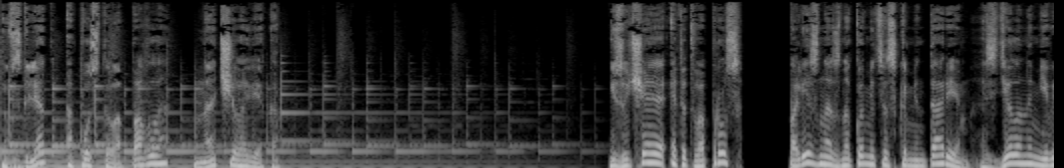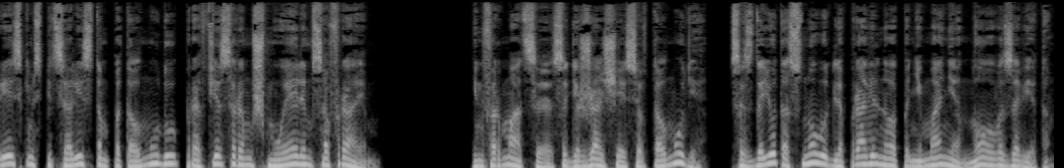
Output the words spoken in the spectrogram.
Взгляд апостола Павла на человека. Изучая этот вопрос, полезно ознакомиться с комментарием, сделанным еврейским специалистом по Талмуду профессором Шмуэлем Сафраем. Информация, содержащаяся в Талмуде, создает основу для правильного понимания Нового Завета.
